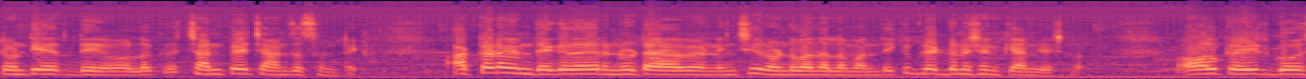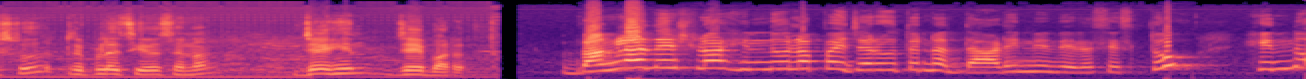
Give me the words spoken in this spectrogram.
twenty eighth day వాళ్ళకి చనిపోయే ఛాన్సెస్ ఉంటాయి. అక్కడ మేము దగ్గర దగ్గర నూట యాభై నుంచి రెండు వందల మందికి బ్లడ్ డొనేషన్ క్యాంప్ చేసినాం. All credit goes to triple S USN జై హింద్ జై భారత్ బంగ్లాదేశ్లో హిందువులపై జరుగుతున్న దాడిని నిరసిస్తూ హిందూ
